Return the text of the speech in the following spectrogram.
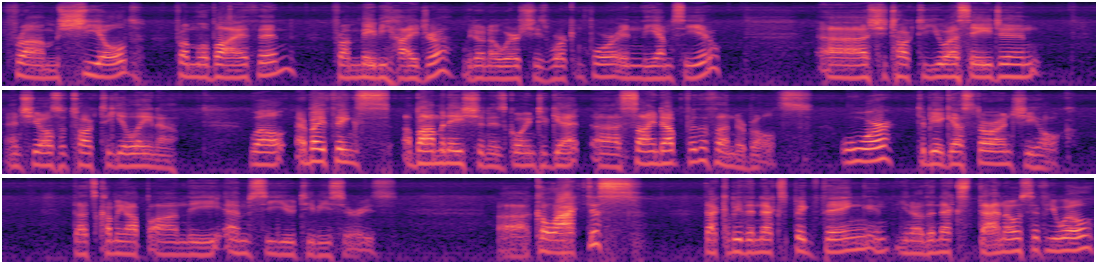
from S.H.I.E.L.D., from Leviathan, from maybe Hydra. We don't know where she's working for in the MCU. Uh, she talked to U.S. Agent, and she also talked to Yelena. Well, everybody thinks Abomination is going to get uh, signed up for the Thunderbolts or to be a guest star on She-Hulk. That's coming up on the MCU TV series. Uh, Galactus, that could be the next big thing, you know, the next Thanos, if you will.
